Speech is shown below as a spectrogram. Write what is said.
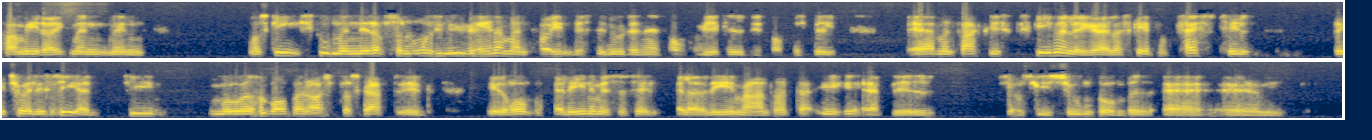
parametre, ikke? Men, men måske skulle man netop så nogle af de nye vaner, man får ind, hvis det nu er den her form for virkelighed, vi får på spil, er, at man faktisk skemalægger eller skaber plads til ritualisere de måder, hvor man også får skabt et, et rum alene med sig selv, eller alene med andre, der ikke er blevet så at sige, zoombumpet af, øh,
